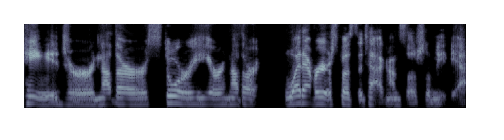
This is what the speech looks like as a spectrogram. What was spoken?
page or another story or another whatever you're supposed to tag on social media.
